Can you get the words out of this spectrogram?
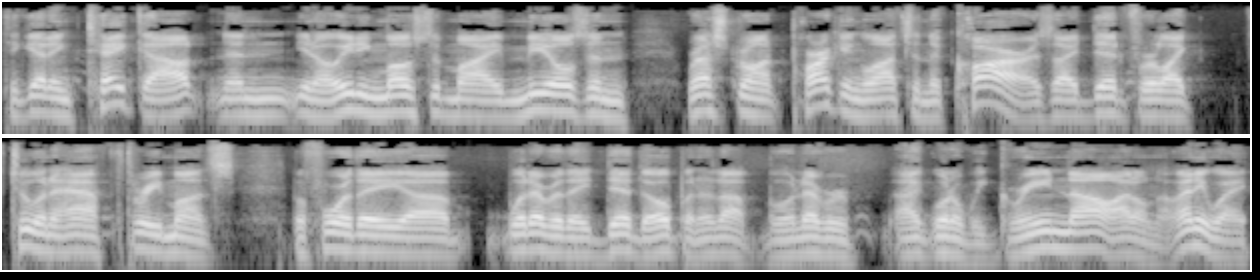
to getting takeout and, you know, eating most of my meals in restaurant parking lots in the car as I did for like two and a half, three months before they uh, whatever they did to open it up. Whatever, what are we green now? I don't know. Anyway,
